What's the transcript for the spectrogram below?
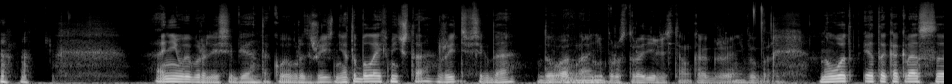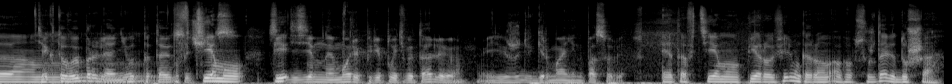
Они выбрали себе такой образ жизни. Это была их мечта – жить всегда. Да ладно, они просто родились там, как же они выбрали? Ну вот это как раз… Э, Те, кто выбрали, они вот пытаются в тему Средиземное море переплыть в Италию и жить в Германии на пособие. Это в тему первого фильма, который мы обсуждали, «Душа»,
